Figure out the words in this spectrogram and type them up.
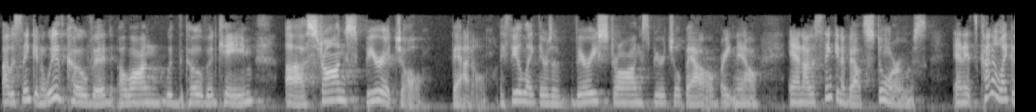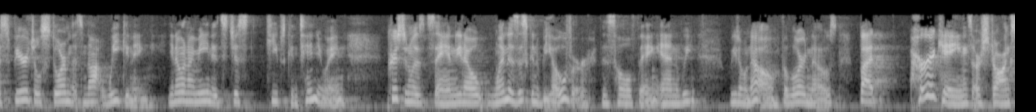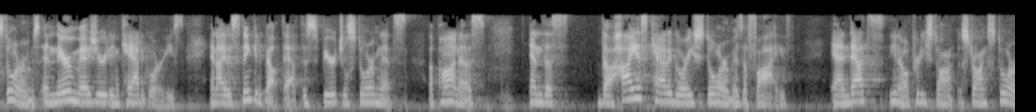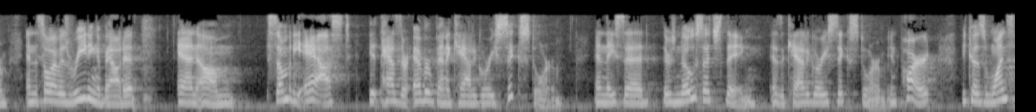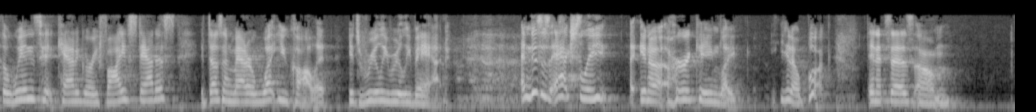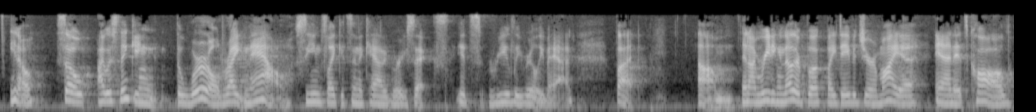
I was thinking with COVID, along with the COVID came a strong spiritual battle. I feel like there's a very strong spiritual battle right now. And I was thinking about storms, and it's kind of like a spiritual storm that's not weakening. You know what I mean? It just keeps continuing. Christian was saying, you know, when is this going to be over, this whole thing? And we, we don't know. The Lord knows. But hurricanes are strong storms, and they're measured in categories. And I was thinking about that, the spiritual storm that's upon us. And the, highest category storm is a five. And that's, you know, a pretty strong, strong storm. And so I was reading about it, and um, somebody asked, Has there ever been a category six storm? And they said, There's no such thing as a category six storm, in part because once the winds hit category five status, it doesn't matter what you call it, it's really, really bad. and this is actually in a hurricane like, you know, book. And it says, um, you know, so I was thinking the world right now seems like it's in a category six. It's really, really bad. But, um, and I'm reading another book by David Jeremiah, and it's called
